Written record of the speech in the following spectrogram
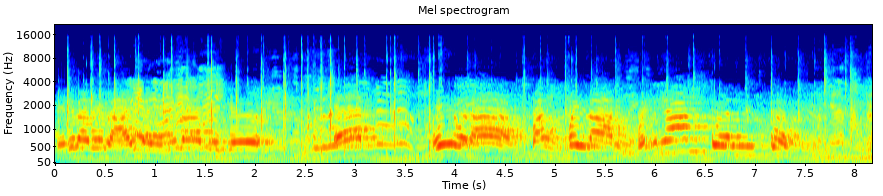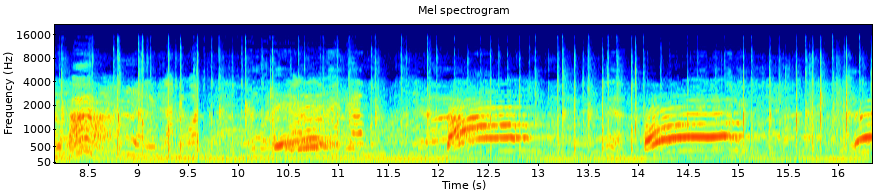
เดี๋ยวเวลาไม่หลายไปเวลาไปเจอแอปเทวดาบังไม่ลานไปงานตรงปกห้าสี่สามสองหนึ่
